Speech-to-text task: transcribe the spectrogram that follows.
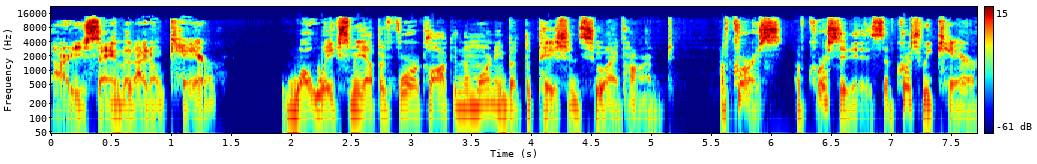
are you saying that I don't care? What wakes me up at four o'clock in the morning but the patients who I've harmed? Of course. Of course it is. Of course we care.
